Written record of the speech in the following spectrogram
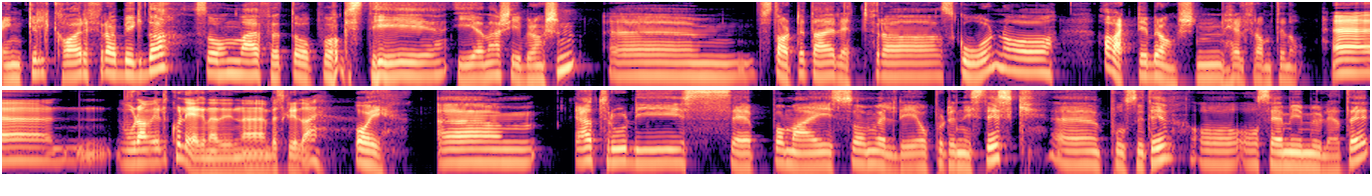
enkel kar fra bygda som er født og oppvokst i, i energibransjen. Uh, startet der rett fra skolen og har vært i bransjen helt fram til nå. Uh, hvordan vil kollegene dine beskrive deg? Oi. Jeg tror de ser på meg som veldig opportunistisk, uh, positiv og, og ser mye muligheter.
